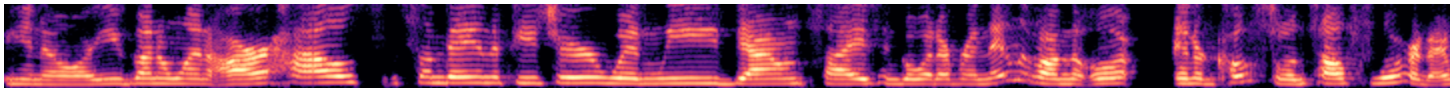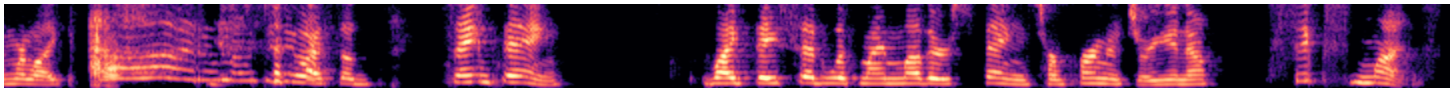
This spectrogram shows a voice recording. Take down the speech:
you know, are you going to want our house someday in the future when we downsize and go whatever? And they live on the intercoastal in South Florida. And we're like, ah, I don't know what to do. I said, same thing. like they said with my mother's things, her furniture, you know, six months.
